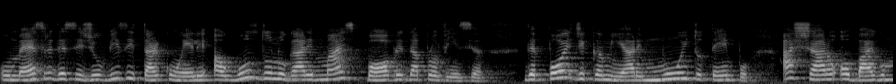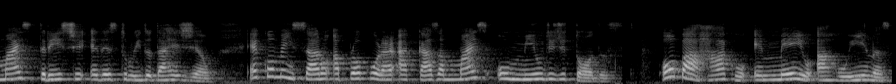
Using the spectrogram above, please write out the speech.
o mestre decidiu visitar com ele alguns dos lugares mais pobres da província depois de caminharem muito tempo, acharam o bairro mais triste e destruído da região e começaram a procurar a casa mais humilde de todas. O barraco, em meio a ruínas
